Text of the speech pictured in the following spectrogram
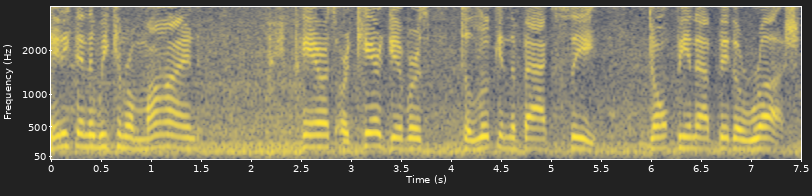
anything that we can remind parents or caregivers to look in the back seat. Don't be in that bigger rush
